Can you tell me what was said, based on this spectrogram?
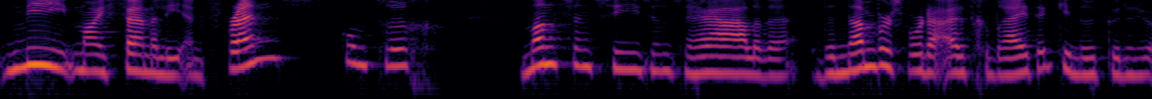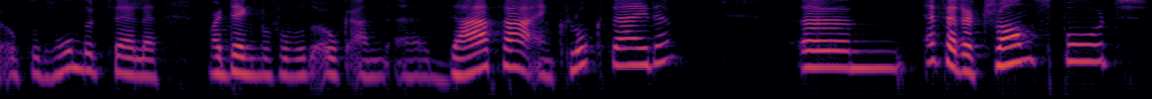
me, my family and friends komt terug. Months and seasons herhalen we. De numbers worden uitgebreid. En kinderen kunnen nu ook tot 100 tellen. Maar denk bijvoorbeeld ook aan uh, data en kloktijden. Um, en verder transport,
